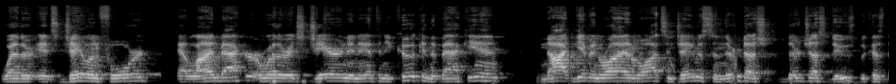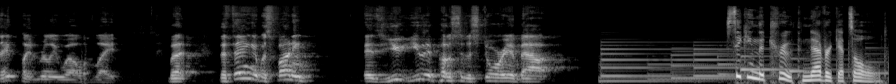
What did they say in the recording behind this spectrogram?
whether it's Jaylan Ford, at linebacker or whether it's Jerrin and Anthony Cook in the back end, not giving Ryan Watson, Jamison their just their just dues because they've played really well of late. But the thing that was funny is you you had posted a story about seeking the truth never gets old.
